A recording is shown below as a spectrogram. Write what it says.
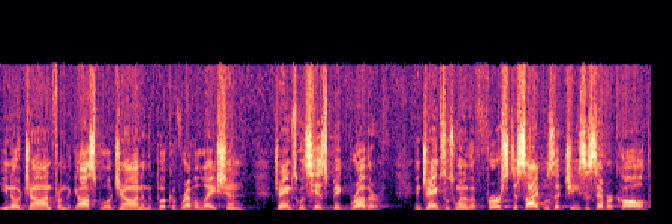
You know John from the Gospel of John and the book of Revelation. James was his big brother. And James was one of the first disciples that Jesus ever called.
